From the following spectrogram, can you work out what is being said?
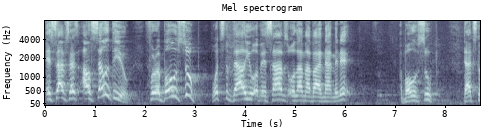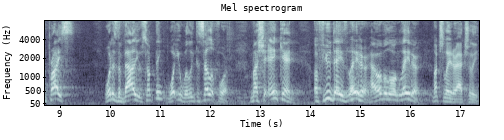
Esav says, I'll sell it to you for a bowl of soup. What's the value of Esav's olam haba in that minute? Soup. A bowl of soup. That's the price. What is the value of something? What you're willing to sell it for. Masha'enken, a few days later, however long later, much later actually,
